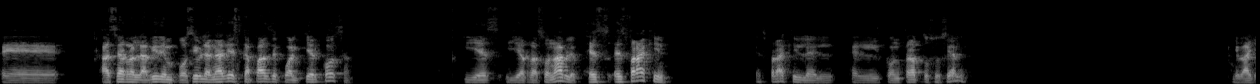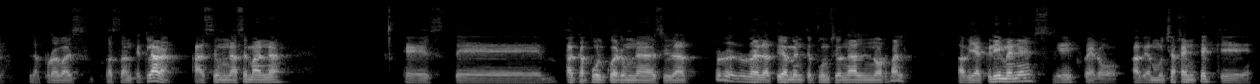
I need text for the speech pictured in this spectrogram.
eh, hacerle la vida imposible a nadie, es capaz de cualquier cosa y es, y es razonable. Es, es frágil. Es frágil el, el contrato social. Y vaya, la prueba es bastante clara. Hace una semana, este, Acapulco era una ciudad relativamente funcional normal. Había crímenes, sí, pero había mucha gente que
